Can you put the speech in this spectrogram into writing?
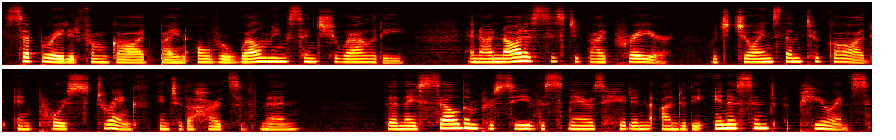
separated from God by an overwhelming sensuality, and are not assisted by prayer, which joins them to God and pours strength into the hearts of men, then they seldom perceive the snares hidden under the innocent appearance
